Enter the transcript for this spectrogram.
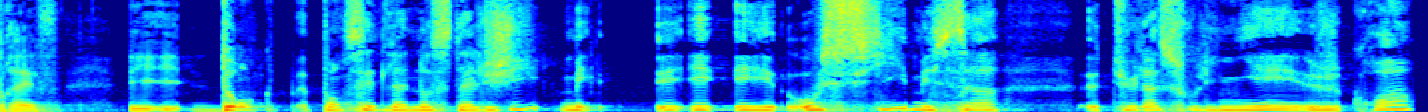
Bref. Et donc, penser de la nostalgie, mais et, aussi, mais ça, tu l'as souligné, je crois,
